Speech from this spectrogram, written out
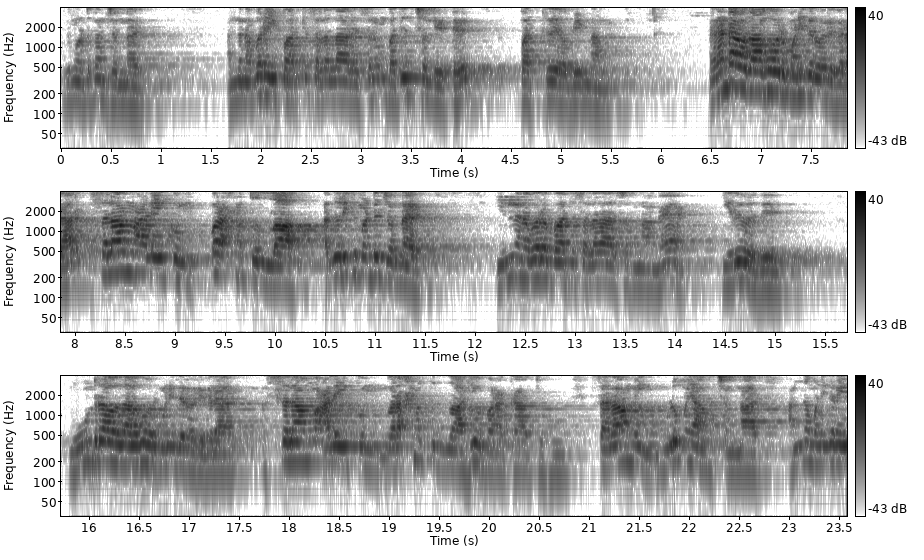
இது மட்டும் தான் சொன்னார். அந்த நபரை பார்த்து சல்லல்லா அலிஸ்லம் பதில் சொல்லிட்டு பத்து அப்படின்னாங்க. இரண்டாவதாக ஒரு மனிதர் வருகிறார். அஸ்லாம் அலைக்கும் வரஹமத்துல்லா அது வரைக்கும் மட்டும் சொன்னார். இந்த நபரை பார்த்து சல்லதா சொன்னாங்க இருபது. மூன்றாவதாக ஒரு மனிதர் வருகிறார் அஸ்ஸலாம் அலைக்கும் வரஹமத்துல்லாஹி வரகாத்துஹு சலாமை முழுமையாக சொன்னார். அந்த மனிதரை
